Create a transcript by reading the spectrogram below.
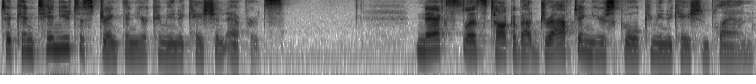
to continue to strengthen your communication efforts. Next, let's talk about drafting your school communication plan.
